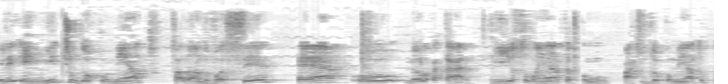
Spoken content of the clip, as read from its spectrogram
ele emite um documento falando você é o meu locatário. E isso entra como parte do documento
